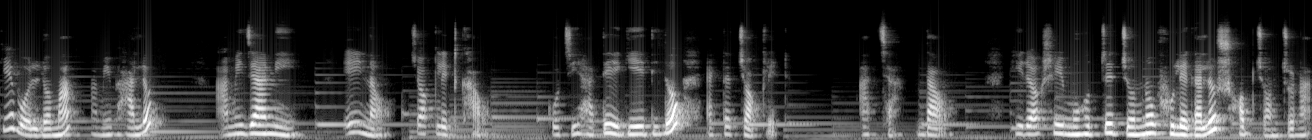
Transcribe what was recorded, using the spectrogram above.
কে বলল, মা? আমি ভালো? আমি জানি। এই নাও, চকলেট খাও। কচি হাতে এগিয়ে দিল একটা চকলেট। আচ্ছা দাও। হীরক সেই মুহূর্তের জন্য ভুলে গেল সব যন্ত্রণা।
